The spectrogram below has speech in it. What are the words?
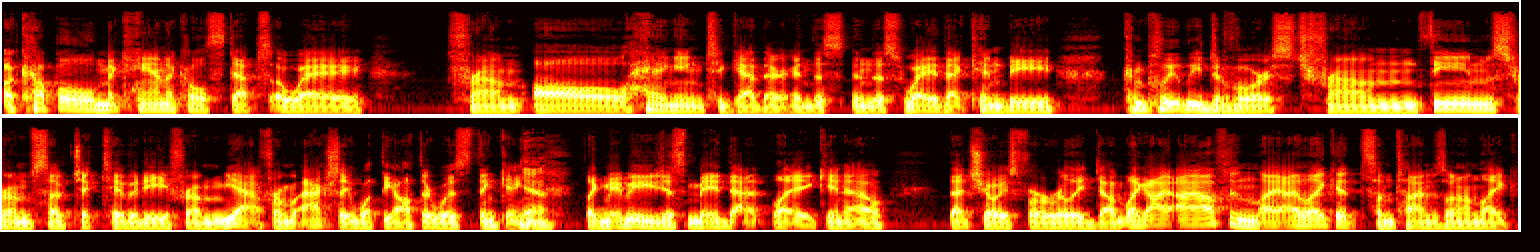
a couple mechanical steps away from all hanging together in this in this way that can be completely divorced from themes from subjectivity from yeah from actually what the author was thinking yeah. like maybe he just made that like you know that choice for a really dumb. Like I, I often I, I like it sometimes when I'm like,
